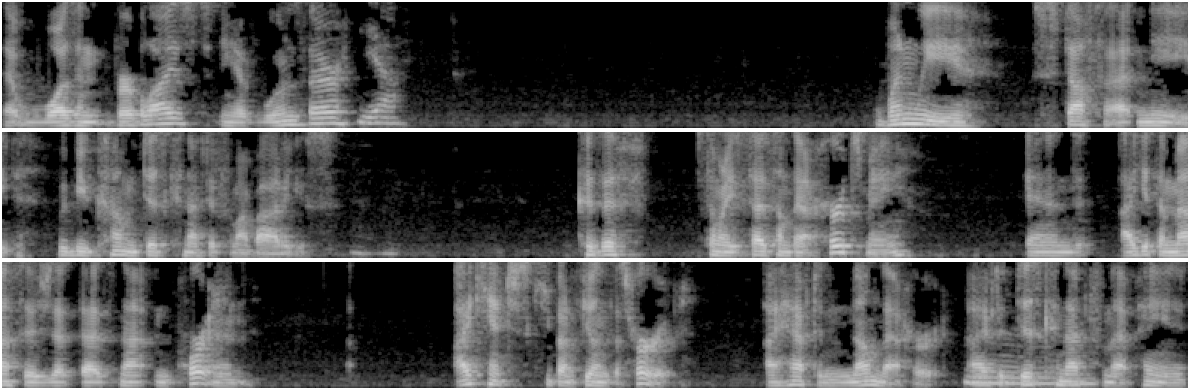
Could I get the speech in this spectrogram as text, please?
that wasn't verbalized, you have wounds there. yeah When we stuff that need, we become disconnected from our bodies. Because if somebody says something that hurts me, and I get the message that that's not important, I can't just keep on feeling this hurt. I have to numb that hurt. I have to Mm. disconnect from that pain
